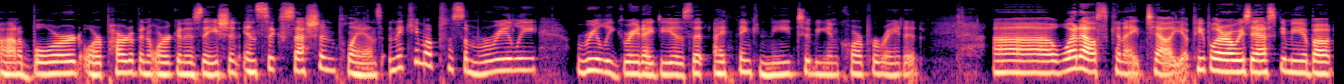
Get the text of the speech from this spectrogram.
on a board or part of an organization, and succession plans. And they came up with some really, really great ideas that I think need to be incorporated. Uh, what else can I tell you? People are always asking me about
